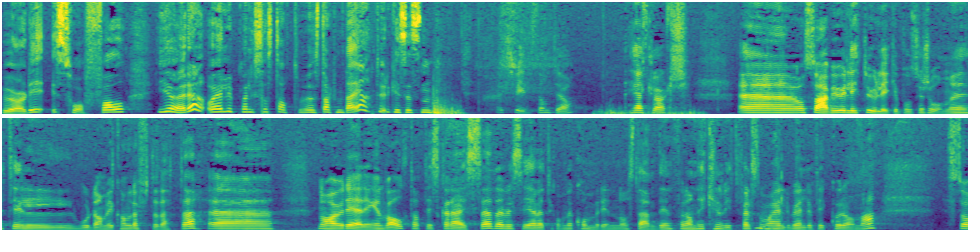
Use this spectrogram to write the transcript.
bør de i så fall gjøre? Og jeg lurer på om jeg har lyst til å starte med, starte med deg, Ture Christensen. Utvilsomt ja. Helt klart. Eh, og så er vi jo i litt ulike posisjoner til hvordan vi kan løfte dette. Eh, nå har jo regjeringen valgt at de skal reise. Det vil si, jeg vet ikke om det kommer inn noe stand-in for Anniken Huitfeldt, som var heldig, heldig fikk korona. Så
